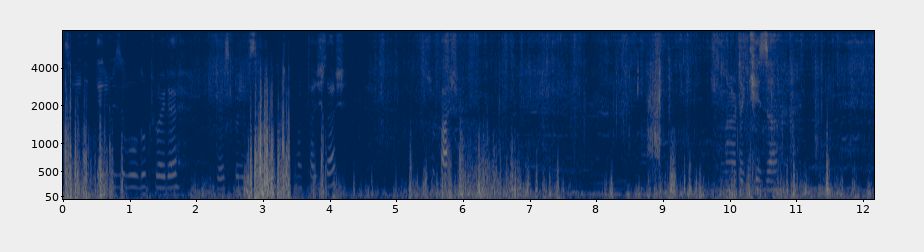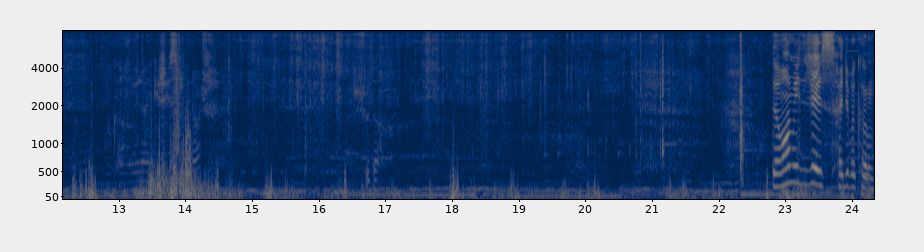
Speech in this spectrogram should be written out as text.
Selenitlerimizi bulduk böyle. Jasper'ımsı çakmak taşlar. Süper. Keza. Kahverengi Jasper'lar. Şu da. Devam edeceğiz. Hadi bakalım.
